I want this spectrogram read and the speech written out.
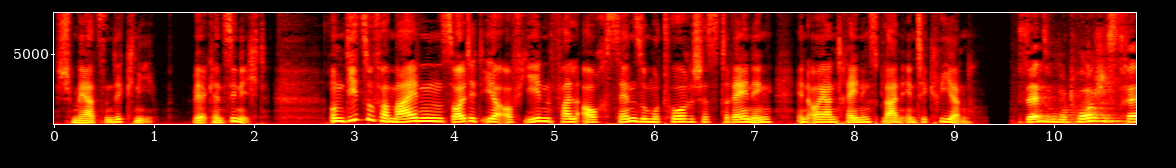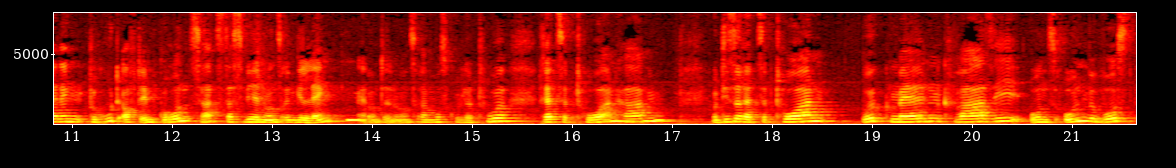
schmerzende Knie. Wer kennt sie nicht? Um die zu vermeiden, solltet ihr auf jeden Fall auch sensomotorisches Training in euren Trainingsplan integrieren. Sensomotorisches Training beruht auf dem Grundsatz, dass wir in unseren Gelenken und in unserer Muskulatur Rezeptoren haben. Und diese Rezeptoren rückmelden quasi uns unbewusst,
